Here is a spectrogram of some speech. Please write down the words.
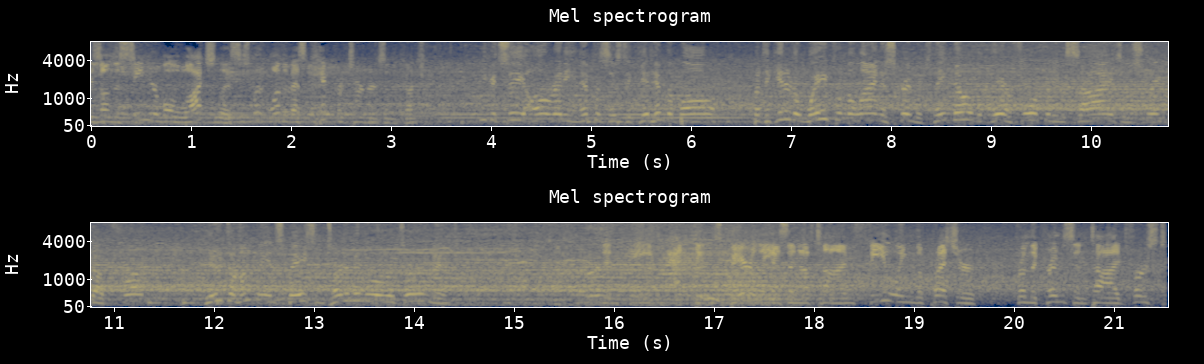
is on the Senior Bowl watch list. He's one of the best kick returners in the country. You can see already an emphasis to get him the ball, but to get it away from the line of scrimmage. They know that they are forfeiting size and strength up front. Get it to Huntley in space and turn him into a return man. Third and eight. Adkins barely has enough time, feeling the pressure from the Crimson Tide. First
